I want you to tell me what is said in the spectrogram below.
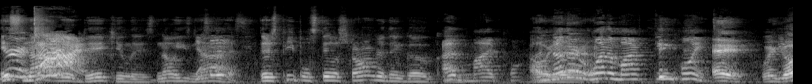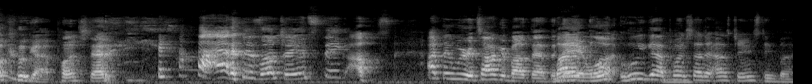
it's You're a not god. ridiculous. No, he's Yes, not. it is. There's people still stronger than Goku. I, have my point. Oh, Another yeah. one of my fucking points. Hey, when Goku got punched out of, out of his Ultra Instinct, I, was, I think we were talking about that the By- day in who, what? who he got punched out of Ultra Instinct by?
